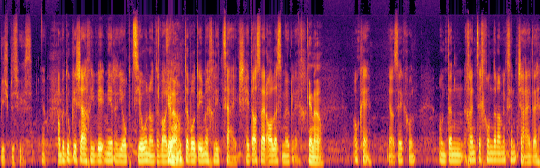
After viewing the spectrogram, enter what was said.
Beispielsweise. Ja. Aber du gibst auch mehrere Optionen oder Varianten, die du immer ein bisschen zeigst. Hey, das wäre alles möglich. Genau. Okay, ja, sehr cool. Und dann können sich Kunden nämlich entscheiden.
